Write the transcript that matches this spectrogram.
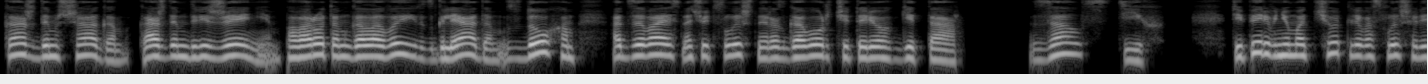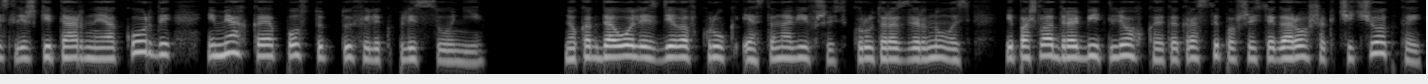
каждым шагом, каждым движением, поворотом головы, взглядом, вздохом, отзываясь на чуть слышный разговор четырех гитар. Зал стих. Теперь в нем отчетливо слышались лишь гитарные аккорды и мягкая поступь туфелек плесуньи. Но когда Оля, сделав круг и остановившись, круто развернулась и пошла дробить легкой, как рассыпавшийся горошек, чечеткой,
